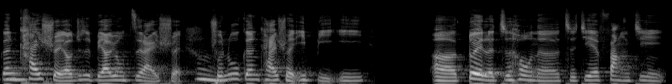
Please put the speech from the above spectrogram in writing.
跟开水哦，就是不要用自来水，纯、嗯、露跟开水一比一，呃，对了之后呢，直接放进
